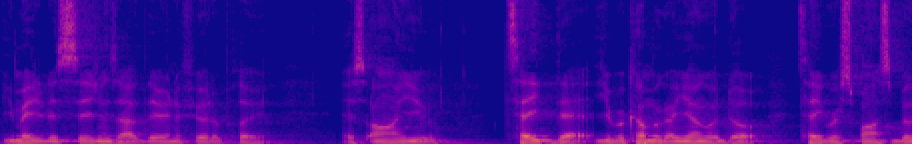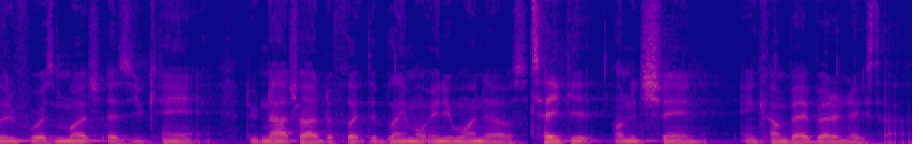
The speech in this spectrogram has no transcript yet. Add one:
You made the decisions out there in the field of play. It's on you. Take that. You're becoming a young adult. Take responsibility for as much as you can. Do not try to deflect the blame on anyone else. Take it on the chin and come back better next time.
